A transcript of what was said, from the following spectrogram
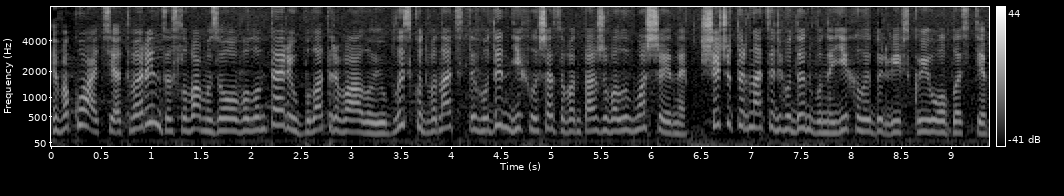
Евакуація тварин, за словами зооволонтерів, була тривалою. Близько 12 годин їх лише завантажували в машини. Ще 14 годин вони їхали до Львівської області.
